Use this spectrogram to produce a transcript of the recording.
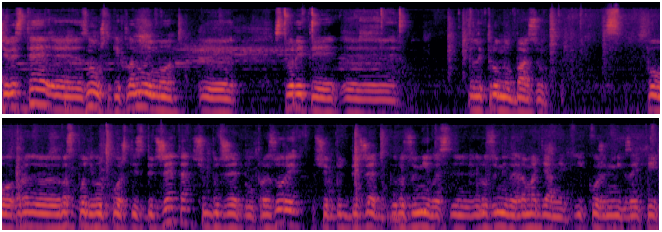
Через те, знову ж таки, плануємо створити електронну базу по розподілу коштів з бюджету, щоб бюджет був прозорий, щоб бюджет розуміли, розуміли громадяни і кожен міг зайти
